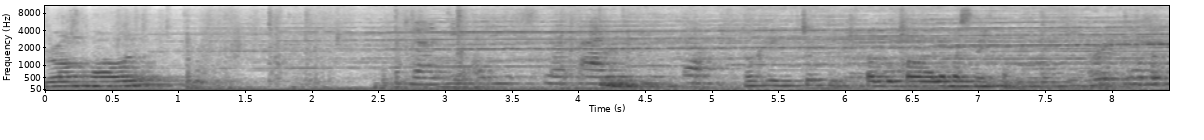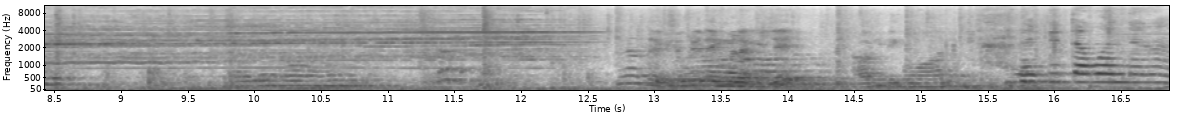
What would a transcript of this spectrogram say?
Hole hole. Daddy, alis na tayo dito. Okay, it's okay. Pag palabas na ito. Break mo sa Simple tayong malaki, Jay. Ako hindi ko makakala. Nakita ko na lang.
